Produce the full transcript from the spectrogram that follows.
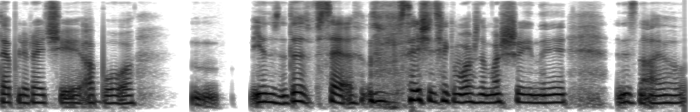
теплі речі або я не знаю, де все, все, що тільки можна, машини, не знаю,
